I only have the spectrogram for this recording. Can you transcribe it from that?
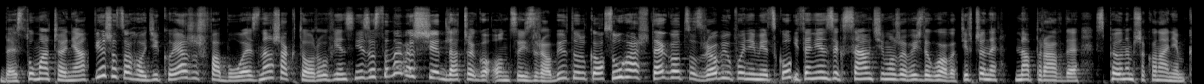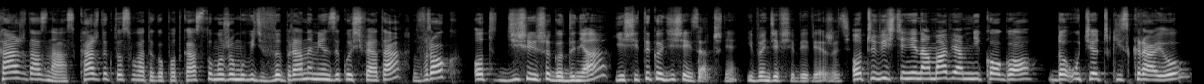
bez tłumaczenia. Wiesz o co chodzi, kojarzysz fabułę, znasz aktorów, więc nie zastanawiasz się, dlaczego on coś zrobił, tylko słuchasz tego, co zrobił po niemiecku i ten język sam ci może wejść do głowy. Dziewczyny, naprawdę, z pełnym przekonaniem, każda z nas, każdy, kto słucha tego podcastu, może mówić w wybranym języku świata w rok od dzisiejszego dnia, jeśli tylko dzisiaj zacznie i będzie w siebie wierzyć. Oczywiście nie namawiam nikogo do ucieczki z kraju,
